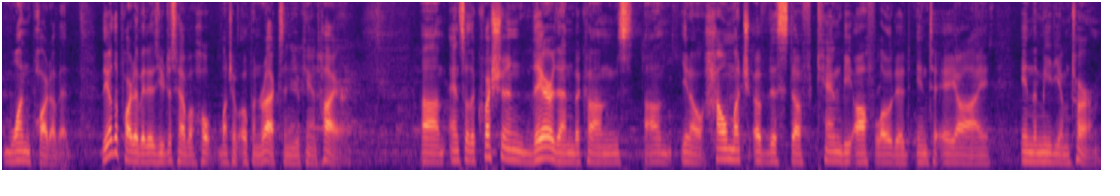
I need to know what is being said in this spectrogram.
one part of it. The other part of it is you just have a whole bunch of open recs and you can't hire. Um, and so the question there then becomes, um, you know, how much of this stuff can be offloaded into AI in the medium term?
